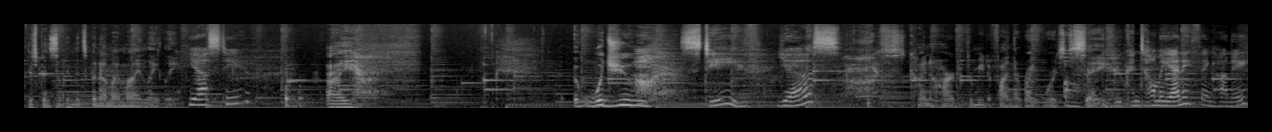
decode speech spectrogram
there's been something that's been on my mind lately. Yeah, Steve? I. Would you. Steve, yes? It's kind of hard for me to find the right words to oh, say. You can tell me anything, honey.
